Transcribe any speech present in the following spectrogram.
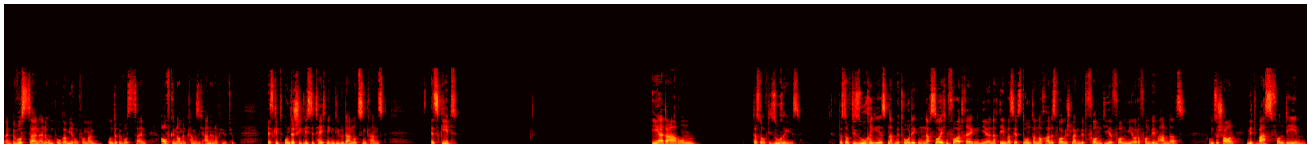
ein Bewusstsein, eine Umprogrammierung von meinem Unterbewusstsein aufgenommen. Kann man sich anhören auf YouTube. Es gibt unterschiedlichste Techniken, die du da nutzen kannst. Es geht eher darum, dass du auf die Suche gehst. Dass du auf die Suche gehst nach Methodiken, nach solchen Vorträgen hier, nach dem, was jetzt drunter noch alles vorgeschlagen wird, von dir, von mir oder von wem anders, um zu schauen, mit was von dem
